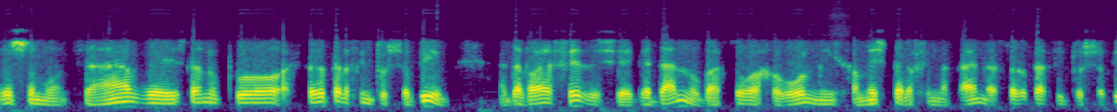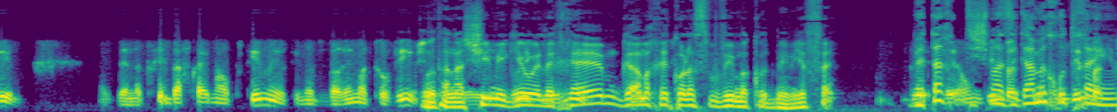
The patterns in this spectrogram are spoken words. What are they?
ראש המועצה ויש לנו פה עשרת אלפים תושבים. הדבר היפה זה שגדלנו בעשור האחרון מ-5,200 ל-10,000 תושבים. אז נתחיל דווקא עם האופטימיות, עם הדברים הטובים. זאת אומרת, אנשים הגיעו אליכם גם אחרי כל הסבבים הקודמים, יפה. בטח, תשמע, זה גם איכות חיים.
